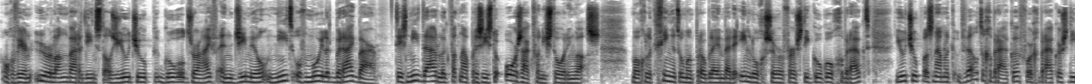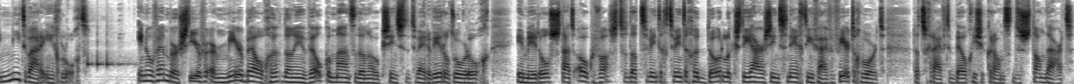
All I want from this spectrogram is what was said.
Ongeveer een uur lang waren diensten als YouTube, Google Drive en Gmail niet of moeilijk bereikbaar. Het is niet duidelijk wat nou precies de oorzaak van die storing was. Mogelijk ging het om een probleem bij de inlogservers die Google gebruikt. YouTube was namelijk wel te gebruiken voor gebruikers die niet waren ingelogd. In november stierven er meer Belgen dan in welke maand dan ook sinds de Tweede Wereldoorlog. Inmiddels staat ook vast dat 2020 het dodelijkste jaar sinds 1945 wordt. Dat schrijft de Belgische krant De Standaard.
